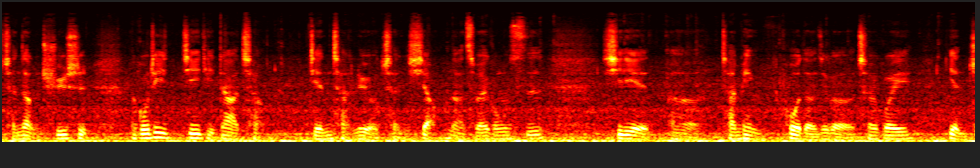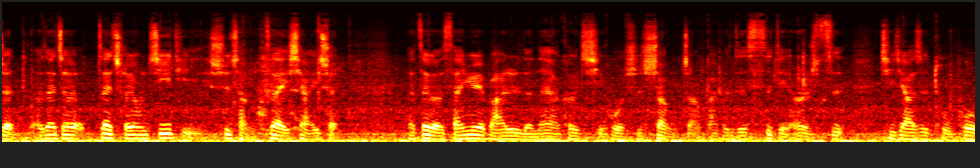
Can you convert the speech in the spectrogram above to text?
成长趋势。那国际机体大厂减产略有成效。那此外公司。系列呃产品获得这个车规验证，而在这在车用机体市场再下一城，那这个三月八日的南亚科期货是上涨百分之四点二四，期价是突破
